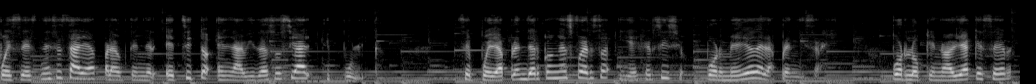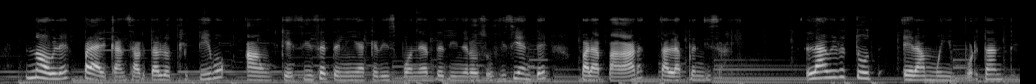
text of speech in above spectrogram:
pues es necesaria para obtener éxito en la vida social y pública. Se puede aprender con esfuerzo y ejercicio por medio del aprendizaje, por lo que no había que ser noble para alcanzar tal objetivo, aunque sí se tenía que disponer de dinero suficiente para pagar tal aprendizaje. La virtud era muy importante,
